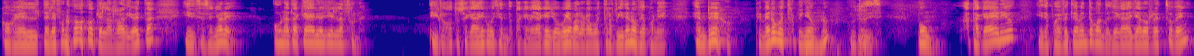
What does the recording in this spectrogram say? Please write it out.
coge el teléfono, que es la radio esta, y dice, señores, un ataque aéreo allí en la zona. Y los otros se quedan ahí como diciendo, para que vea que yo voy a valorar vuestras vidas y no os voy a poner en riesgo. Primero vuestra opinión, ¿no? Como tú dices. ¡Pum! Ataque aéreo y después efectivamente cuando llegan allá los restos ven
